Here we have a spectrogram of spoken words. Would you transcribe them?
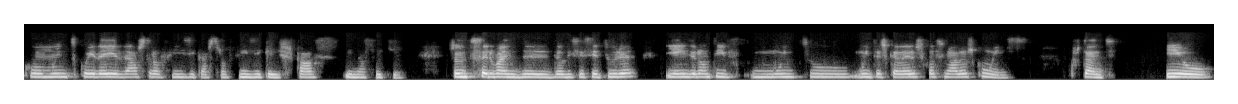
com muito com a ideia da astrofísica, astrofísica e espaço e não sei o quê. Estou no terceiro ano de, da licenciatura e ainda não tive muito, muitas cadeiras relacionadas com isso. Portanto, eu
